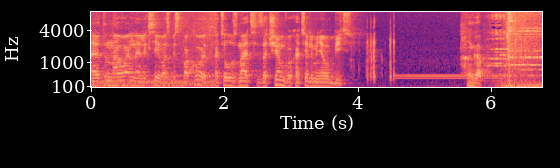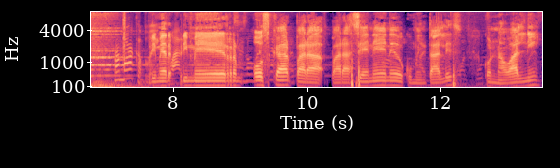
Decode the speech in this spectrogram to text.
это Навальный Алексей вас беспокоит. Хотел узнать, зачем вы хотели меня убить. Primer, primer Oscar para, para CNN documentales con Navalny.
